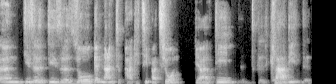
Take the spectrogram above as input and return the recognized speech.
ähm, diese diese sogenannte Partizipation, ja, die mhm. klar, die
